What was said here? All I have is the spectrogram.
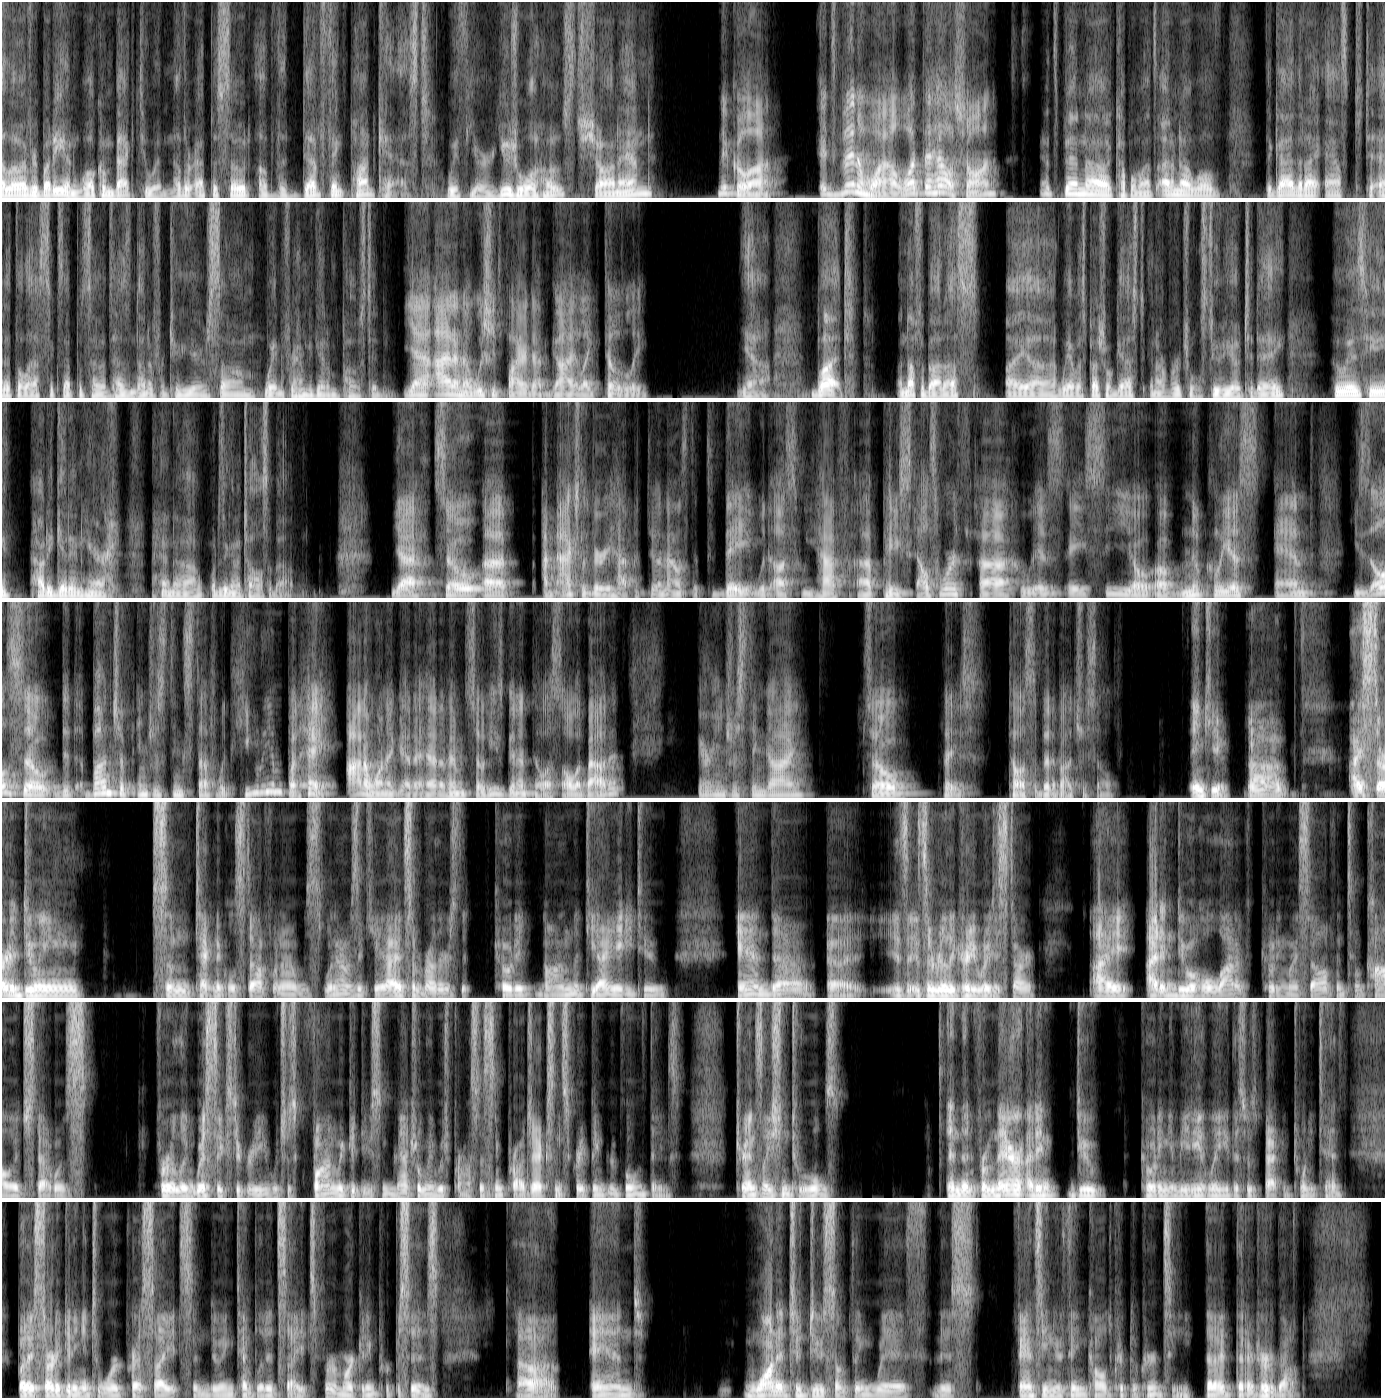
Hello, everybody, and welcome back to another episode of the DevThink podcast with your usual host, Sean and Nicola. It's been a while. What the hell, Sean? It's been a couple months. I don't know. Well, the guy that I asked to edit the last six episodes hasn't done it for two years, so I'm waiting for him to get them posted. Yeah, I don't know. We should fire that guy, like totally. Yeah, but enough about us. I uh, we have a special guest in our virtual studio today. Who is he? How did he get in here? And uh, what is he going to tell us about? Yeah, so uh, I'm actually very happy to announce that today with us we have uh, Pace Ellsworth, uh, who is a CEO of Nucleus, and he's also did a bunch of interesting stuff with Helium. But hey, I don't want to get ahead of him, so he's going to tell us all about it. Very interesting guy. So Pace, tell us a bit about yourself. Thank you. Uh, I started doing some technical stuff when I was when I was a kid. I had some brothers that coded on the TI-82, and uh, uh, it's, it's a really great way to start. I I didn't do a whole lot of coding myself until college. That was for a linguistics degree, which was fun. We could do some natural language processing projects and scraping Google and things, translation tools. And then from there, I didn't do coding immediately. This was back in 2010 but I started getting into WordPress sites and doing templated sites for marketing purposes uh, and wanted to do something with this fancy new thing called cryptocurrency that, I, that I'd heard about.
